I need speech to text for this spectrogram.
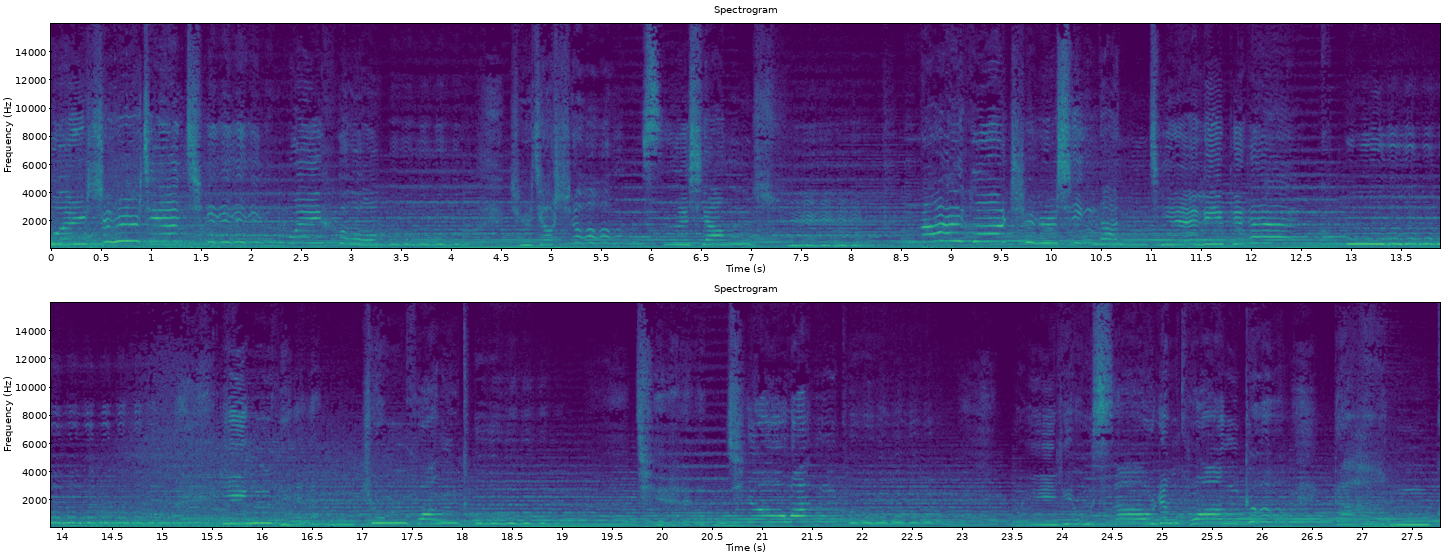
问世间情为何物？只叫生死相许。奈何痴心难解离别骚人狂歌当哭。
